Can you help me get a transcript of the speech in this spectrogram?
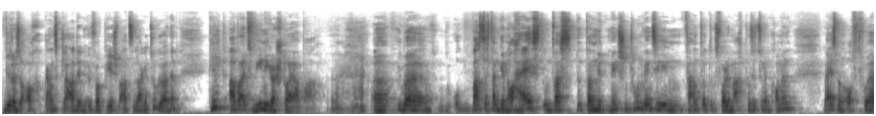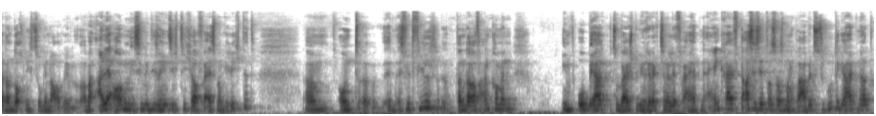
wird also auch ganz klar dem ÖVP-schwarzen Lager zugeordnet, gilt aber als weniger steuerbar. Ja. Äh, über was das dann genau heißt und was dann mit Menschen tun, wenn sie in verantwortungsvolle Machtpositionen kommen, weiß man oft vorher dann doch nicht so genau. Aber alle Augen sind in dieser Hinsicht sicher auf Weißmann gerichtet. Ähm, und äh, es wird viel dann darauf ankommen, ob er zum Beispiel in redaktionelle Freiheiten eingreift. Das ist etwas, was man Brabetz zugute gehalten hat,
